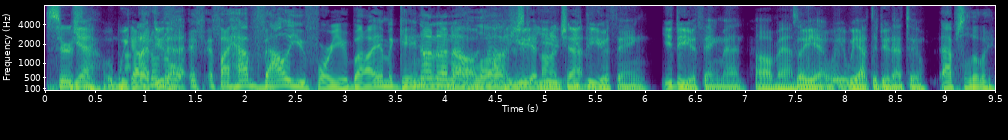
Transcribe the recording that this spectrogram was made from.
Seriously. Yeah, we I don't know that. If, if I have value for you, but I am a gamer. No, no, and no. I love no. just you, getting you, on and you do your thing. You do your thing, man. oh, man. So yeah, we, we have to do that too. Absolutely.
